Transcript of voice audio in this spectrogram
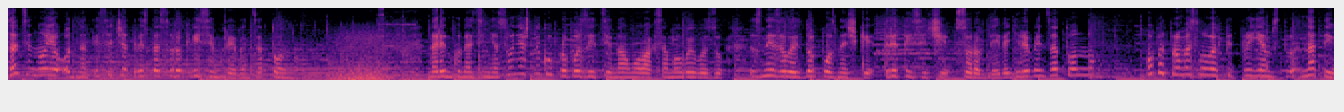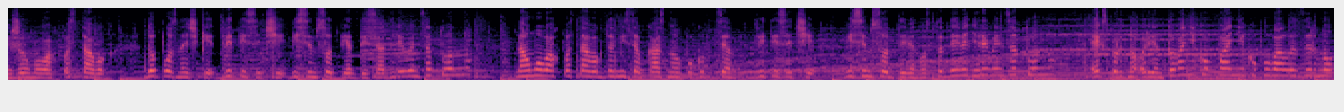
за ціною 1348 гривень за тонну. На ринку насіння соняшнику пропозиції на умовах самовивозу знизились до позначки 3049 гривень за тонну. Попит промислових підприємств на тих же умовах поставок до позначки 2850 гривень за тонну. На умовах поставок до місця вказаного покупцем 2899 гривень за тонну. Експортно орієнтовані компанії купували зерно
